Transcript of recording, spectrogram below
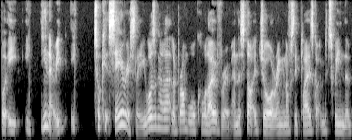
But he, he you know, he, he took it seriously. He wasn't going to let LeBron walk all over him, and they started jawing, and obviously players got in between them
